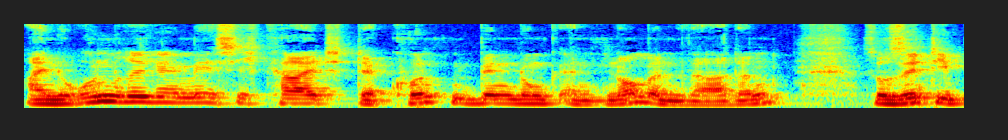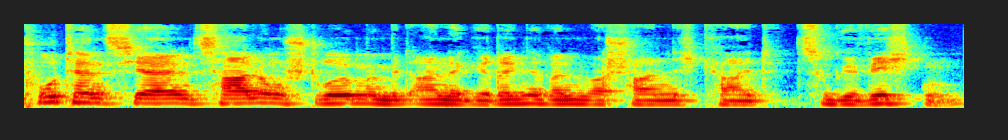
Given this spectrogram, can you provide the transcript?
eine Unregelmäßigkeit der Kundenbindung entnommen werden, so sind die potenziellen Zahlungsströme mit einer geringeren Wahrscheinlichkeit zu gewichten.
